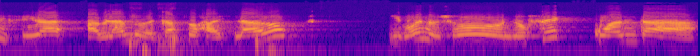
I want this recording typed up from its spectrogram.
y siga hablando de casos aislados, y bueno, yo no sé cuánta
